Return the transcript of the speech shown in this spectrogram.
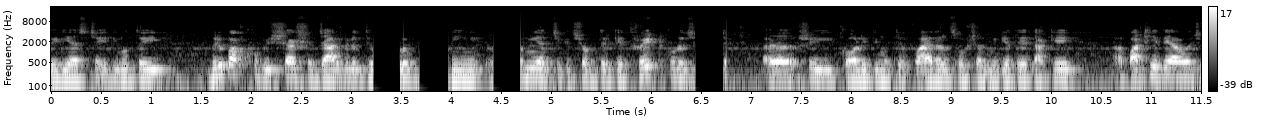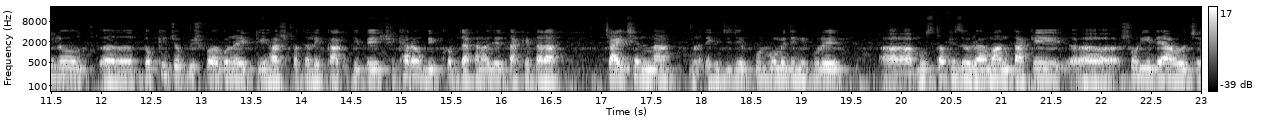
বেরিয়ে আসছে। ইতিমধ্যেই বিরূপাক্ষ বিশ্বাস, যার বিরুদ্ধে চিকিৎসকদেরকে থ্রেট করেছে সেই কল ইতিমধ্যে ভাইরাল সোশ্যাল মিডিয়াতে তাকে পাঠিয়ে দেওয়া হয়েছিল দক্ষিণ চব্বিশ পরগনার একটি হাসপাতালে কাকদ্বীপে। সেখানেও বিক্ষোভ দেখানো হয় যে তাকে তারা চাইছেন না। আমরা দেখেছি যে পূর্ব মেদিনীপুরে মুস্তাফিজুর রহমান তাকে সরিয়ে দেওয়া হয়েছে।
